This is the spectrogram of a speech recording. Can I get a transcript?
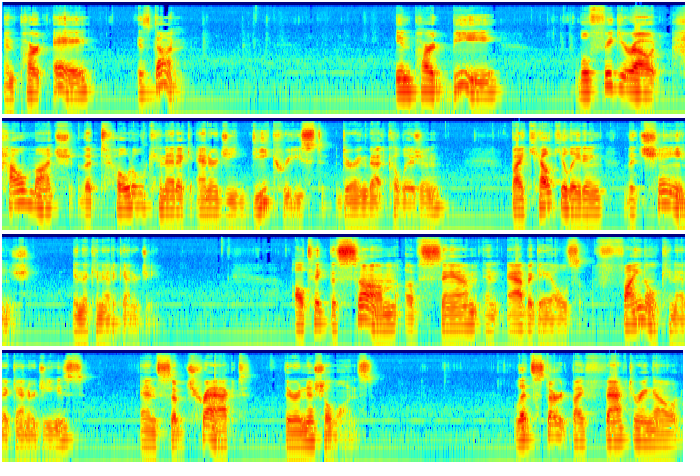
and part A is done. In part B, we'll figure out how much the total kinetic energy decreased during that collision by calculating the change in the kinetic energy. I'll take the sum of Sam and Abigail's final kinetic energies and subtract their initial ones. Let's start by factoring out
